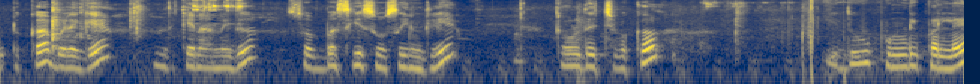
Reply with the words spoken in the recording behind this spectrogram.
ಊಟಕ್ಕೆ, ಬೆಳಗ್ಗೆ. ಅದಕ್ಕೆ ನಾನು ಸೊಬ್ಬಸಿಗೆ ಸೋಸಿನ್ಲಿ ತೊಳೆದು ಹಚ್ಬೇಕು. ಇದು ಪುಂಡಿ ಪಲ್ಯ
